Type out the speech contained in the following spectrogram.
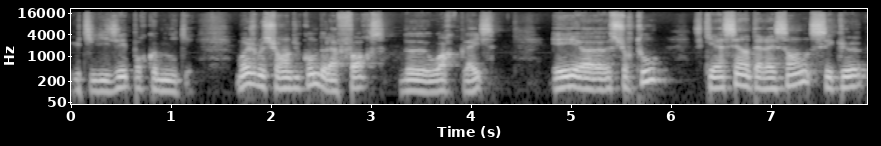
utilisé pour communiquer. Moi, je me suis rendu compte de la force de Workplace. Et euh, surtout, ce qui est assez intéressant, c'est que,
